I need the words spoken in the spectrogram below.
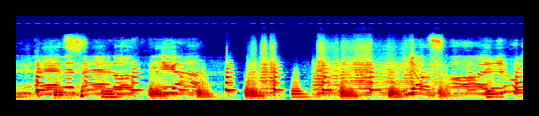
Que se los diga, yo soy un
